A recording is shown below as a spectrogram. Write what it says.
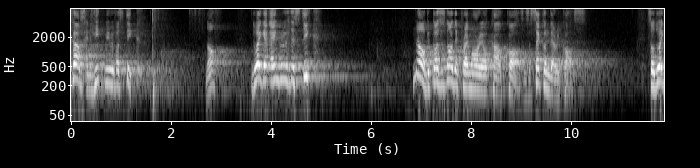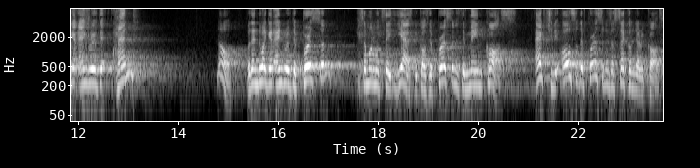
come and hit me with a stick, no? Do I get angry with the stick? No, because it's not the primordial cause, it's a secondary cause. So do I get angry with the hand? No. But then do I get angry with the person? Someone would say yes, because the person is the main cause. Actually, also the person is a secondary cause.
